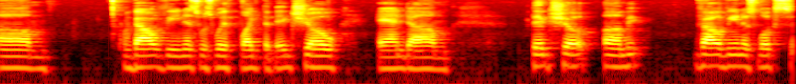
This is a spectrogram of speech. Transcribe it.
Um, Val Venis was with like the Big Show, and um, Big Show. Um, Val Venis looks.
